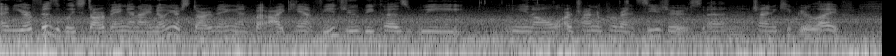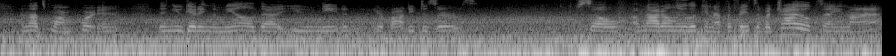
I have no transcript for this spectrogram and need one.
and you're physically starving, and I know you're starving, and but I can't feed you because we, you know, are trying to prevent seizures and trying to keep your life, and that's more important than you getting the meal that you need and your body deserves. So, I'm not only looking at the face of a child saying that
